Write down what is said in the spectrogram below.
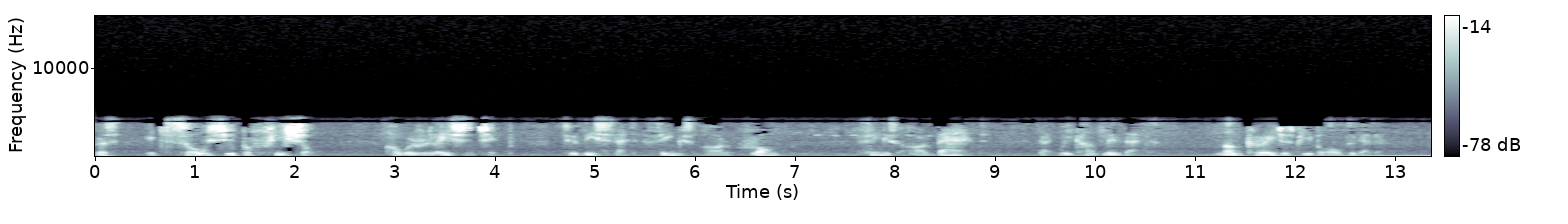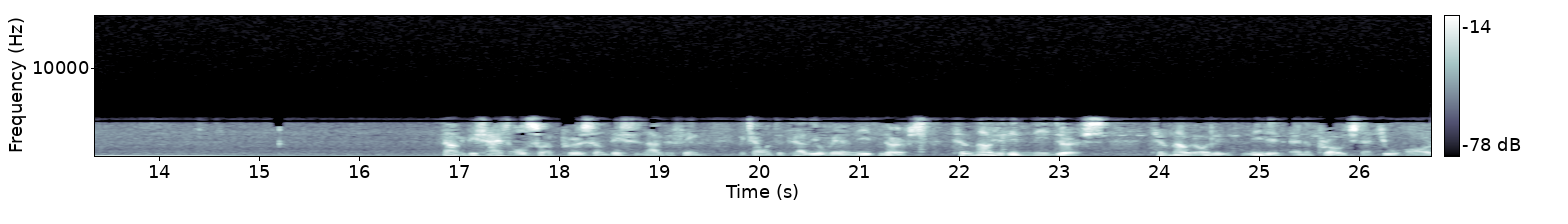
Because it's so superficial, our relationship to this that things are wrong, things are bad, that we can't live that. Non courageous people altogether. Now, this has also a person, this is now the thing which I want to tell you where you need nerves. Till now, you didn't need nerves. Till now, you only needed an approach that you are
